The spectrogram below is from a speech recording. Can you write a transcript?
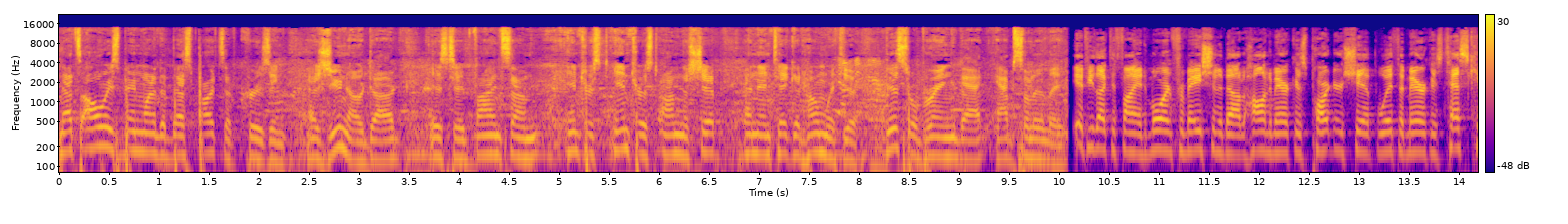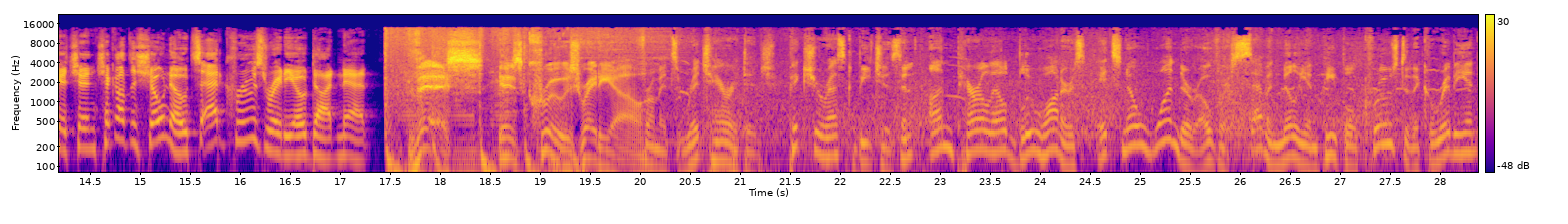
That's always been one of the best parts of cruising, as you know, Doug, is to find some interest interest on the ship and then take it home with you. This will bring that absolutely. If you'd like to find more information about Holland America's partnership with America's Test Kitchen, check out the show notes at cruiseradio.net. This is Cruise Radio. From its rich heritage, picturesque beaches, and unparalleled blue waters, it's no wonder over 7 million people cruise to the Caribbean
